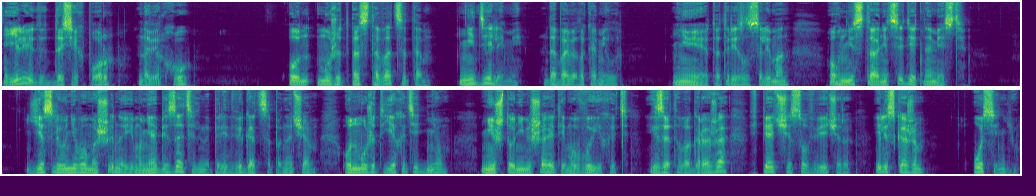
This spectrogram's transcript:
«Или до сих пор наверху». «Он может оставаться там неделями», — добавила Камила. «Нет», — отрезал Салиман, — «он не станет сидеть на месте». Если у него машина, ему не обязательно передвигаться по ночам. Он может ехать и днем. Ничто не мешает ему выехать из этого гаража в пять часов вечера или, скажем, осенью.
